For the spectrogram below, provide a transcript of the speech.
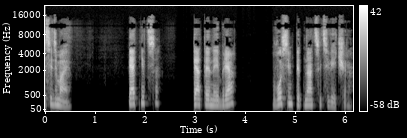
7. Пятница, 5 ноября, 8.15 вечера.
